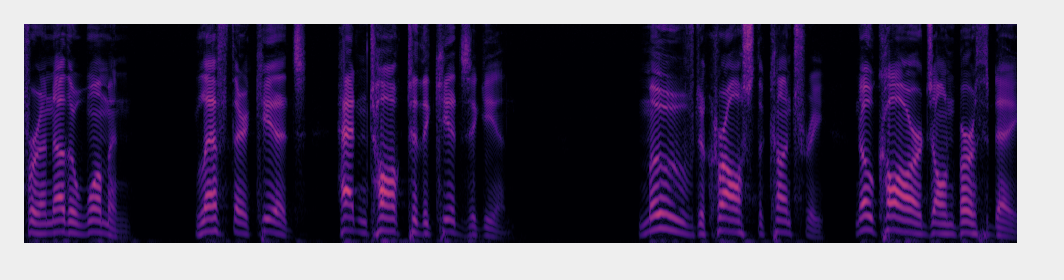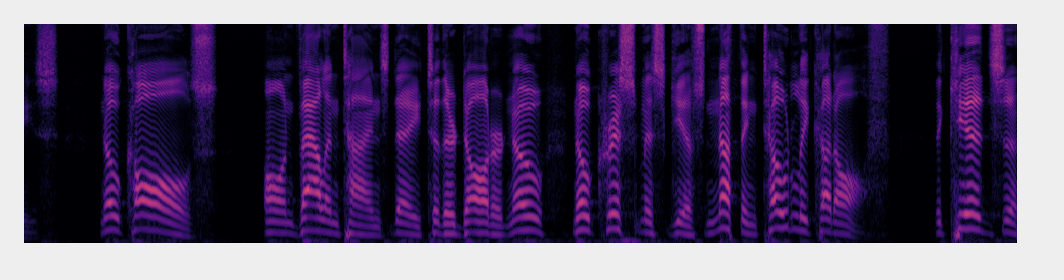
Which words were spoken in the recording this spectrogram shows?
for another woman, left their kids, hadn't talked to the kids again, moved across the country, no cards on birthdays, no calls on Valentine's Day to their daughter, no no Christmas gifts, nothing, totally cut off. The kids uh,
